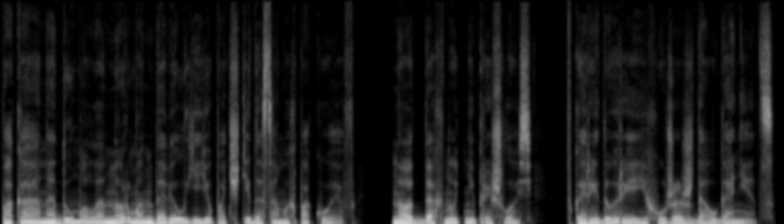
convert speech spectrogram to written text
Пока она думала, Норман довел ее почти до самых покоев. Но отдохнуть не пришлось. В коридоре их уже ждал гонец.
